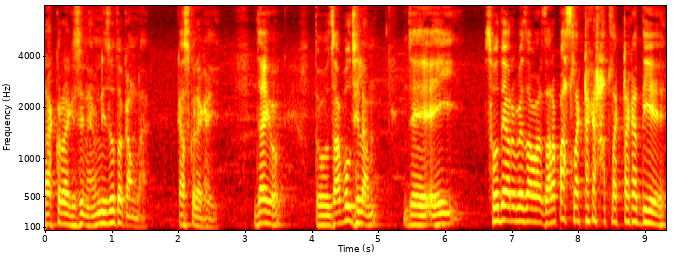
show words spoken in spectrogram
রাগ করার কিছু না আমি নিজেও তো কামলা, কাজ করে খাই। যাই হোক, তো যা বলছিলাম যে এই সৌদি আরবে যাওয়ার যারা পাঁচ লাখ টাকা, সাত লাখ টাকা দিয়ে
